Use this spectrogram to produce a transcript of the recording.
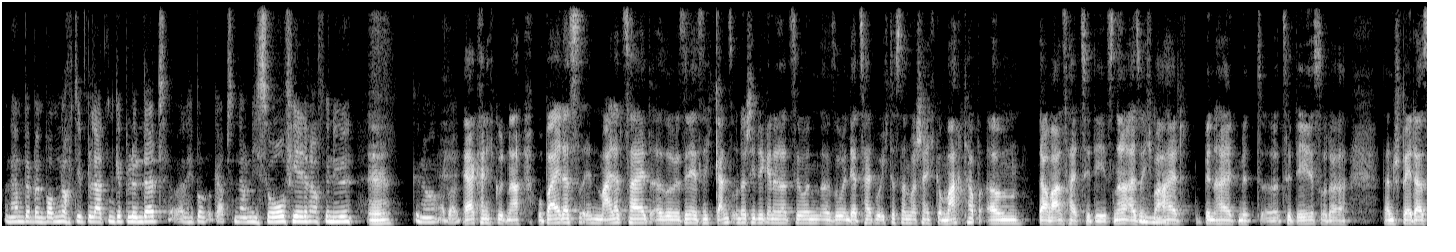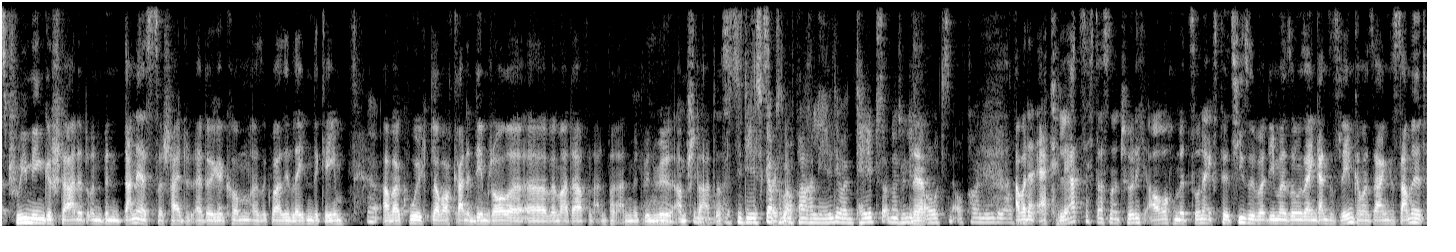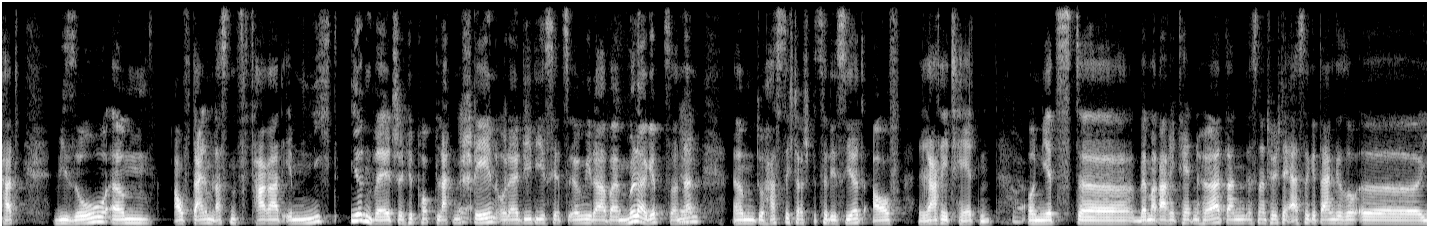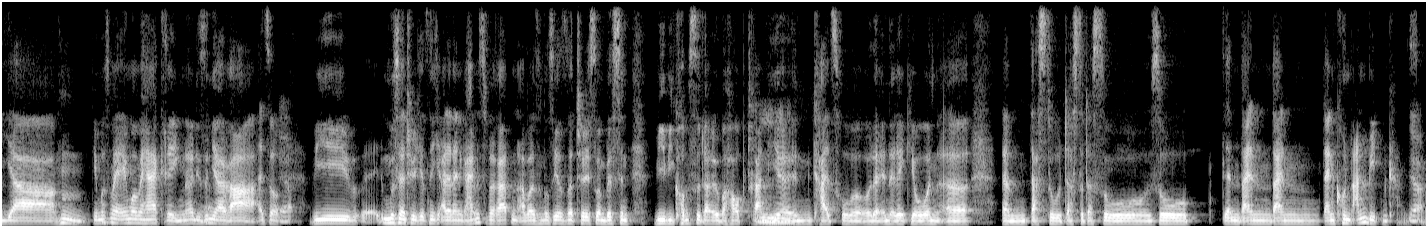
und haben da beim Bomb noch die Platten geplündert. Weil Hip-Hop gab es noch nicht so viel dann auf Vinyl. Ja. Genau, aber Ja, kann ich gut nach. Wobei das in meiner Zeit, also wir sind jetzt nicht ganz unterschiedliche Generationen, äh, so in der Zeit, wo ich das dann wahrscheinlich gemacht habe, ähm, da waren es halt CDs. Ne? Also ich war halt, bin halt mit äh, CDs oder dann später Streaming gestartet und bin dann erst zur Schallplatte gekommen, also quasi late in the game. Ja. Aber cool, ich glaube auch gerade in dem Genre, äh, wenn man da von Anfang an mit Vinyl am Start genau. ist. Also CDs gab es dann auch parallel, die waren Tapes und natürlich Ja. auch, die sind auch parallel gelaufen. Aber dann erklärt sich das natürlich auch mit so einer Expertise, über die man so sein ganzes Leben, kann man sagen, gesammelt hat, wieso ähm, auf deinem Lastenfahrrad eben nicht irgendwelche Hip-Hop-Platten stehen oder die, die es jetzt irgendwie da beim Müller gibt, sondern ähm, du hast dich da spezialisiert auf Raritäten. Und jetzt, äh, wenn man Raritäten hört, dann ist natürlich der erste Gedanke so, äh, ja, hm, die muss man ja irgendwo mal herkriegen, ne? Die sind ja rar. Also Ja. wie, du musst natürlich jetzt nicht alle deine Geheimnisse verraten, aber es interessiert uns natürlich so ein bisschen, wie, wie kommst du da überhaupt dran hier Mhm. in Karlsruhe oder in der Region, äh, ähm, dass du, dass du das so, so denn deinen, deinen, deinen Kunden anbieten kannst. Ja.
